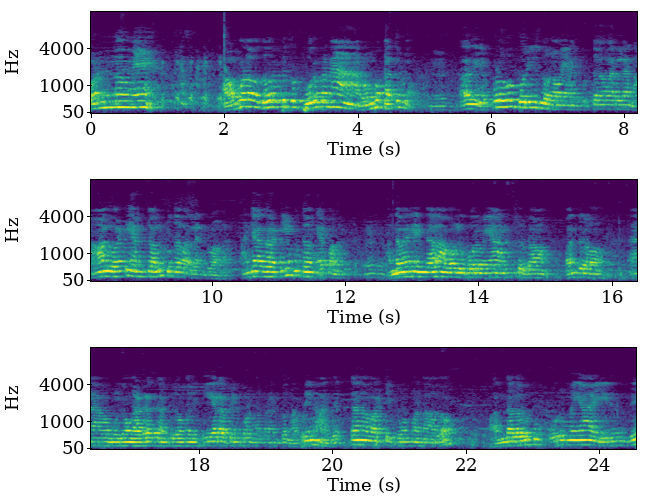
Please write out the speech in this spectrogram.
ஒண்ணுமே அவ்வளவு தூரத்துக்கு பொறுமைனா ரொம்ப கத்துக்கணும். அதாவது எவ்வளவோ கொரிஸ் சொல்றோம் எனக்கு புத்தகம் வரல. நாலு வாட்டி அனுப்பிச்சாலும் புத்தகம் வரலன்றுவாங்க. அஞ்சாவது வாட்டியும் புத்தகம் கேட்பாங்க. அந்த மாதிரி இருந்தாலும் அவங்களுக்கு பொறுமையா அனுப்பிச்சிடுறோம். வந்துடும் உங்களுக்கு உங்க அட்ரஸ் அனுப்பிச்சிடுவோம் கொஞ்சம் கிளியரா பின்கோட் நம்பர் அனுப்புங்க அப்படின்னு அது எத்தனை வாட்டி ஃபோன் பண்ணாலும் அந்த அளவுக்கு பொறுமையா இருந்து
